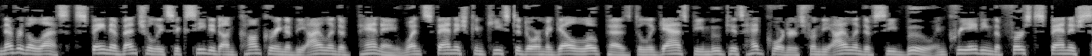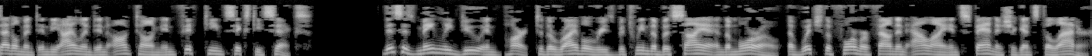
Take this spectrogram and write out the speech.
Nevertheless, Spain eventually succeeded on conquering of the island of Panay when Spanish conquistador Miguel López de Legazpi moved his headquarters from the island of Cebu and creating the first Spanish settlement in the island in Ogtong in 1566. This is mainly due in part to the rivalries between the Bisaya and the Moro, of which the former found an ally in Spanish against the latter.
